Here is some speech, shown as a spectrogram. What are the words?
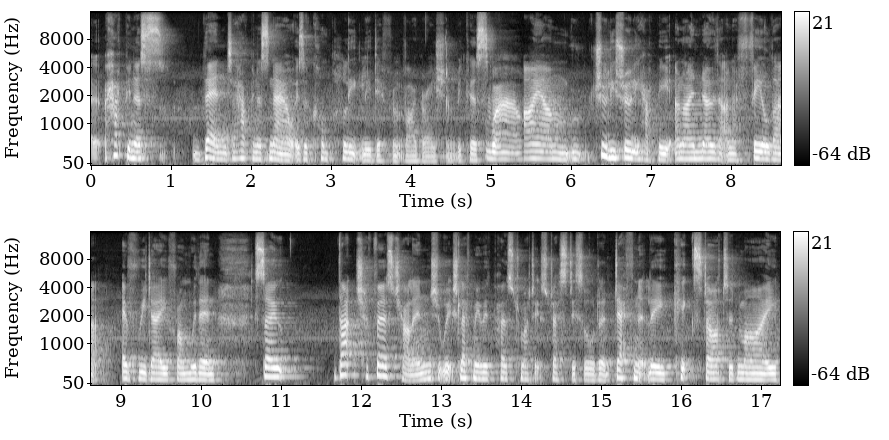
uh, happiness then to happiness now is a completely different vibration because Wow. I am truly truly happy and I know that and I feel that every day from within so that ch- first challenge which left me with post-traumatic stress disorder definitely kick-started my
